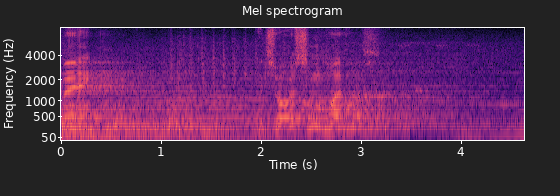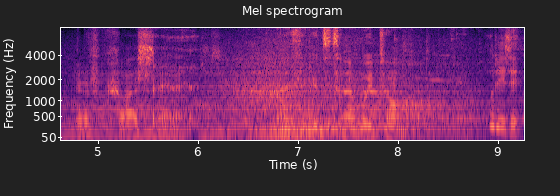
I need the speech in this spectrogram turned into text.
Mank? It's Orson Welles. Of course it is. I think it's time we talked. What is it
